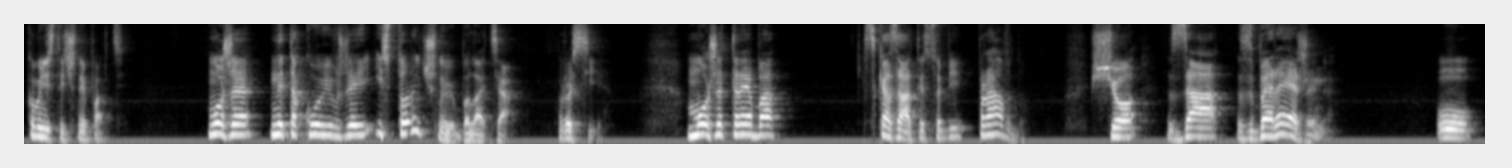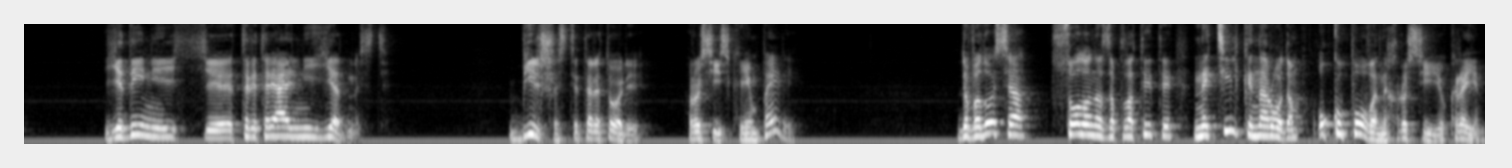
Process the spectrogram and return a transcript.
комуністичної партії? Може, не такою вже й історичною була ця Росія? Може, треба сказати собі правду, що за збереження у єдиній е, територіальній єдності більшості території Російської імперії довелося солоно заплатити не тільки народам окупованих Росією країн,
